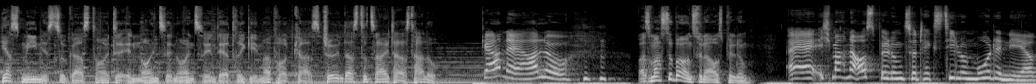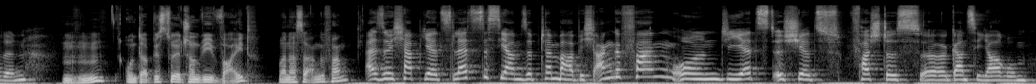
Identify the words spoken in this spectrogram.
Jasmin ist zu Gast heute in 1919 der Trigema Podcast. Schön, dass du Zeit hast. Hallo. Gerne, hallo. Was machst du bei uns für eine Ausbildung? Äh, ich mache eine Ausbildung zur Textil- und Modenäherin. Mhm. Und da bist du jetzt schon wie weit? Wann hast du angefangen? Also ich habe jetzt letztes Jahr im September habe ich angefangen und jetzt ist jetzt fast das äh, ganze Jahr rum.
